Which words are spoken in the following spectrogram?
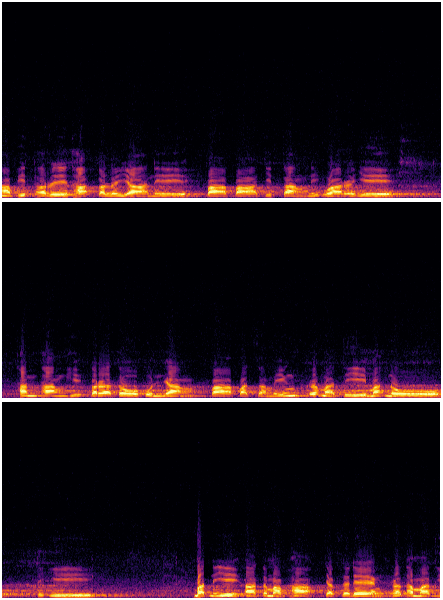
อภิทเรทะกัลยาเน ปาปาจิตตังนิวารเย ทันทังหิกระโตปุญญัง ปาปัสสมิงระมติมโนติอีบัดนี้อาตมาภาพจักแสดงพระธรรมเท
